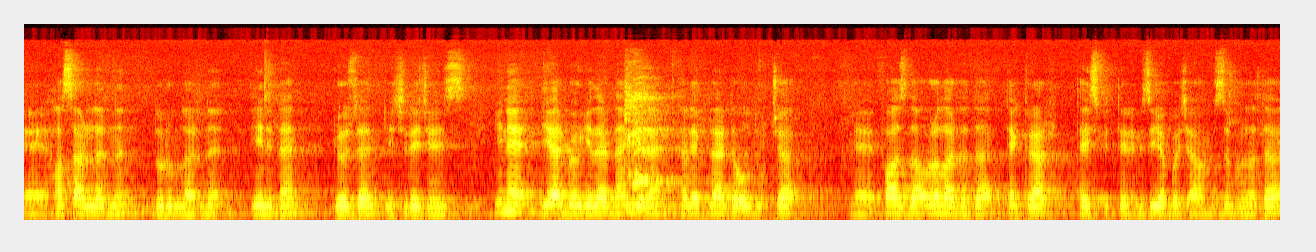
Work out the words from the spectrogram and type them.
e, hasarlarının durumlarını yeniden gözden geçireceğiz. Yine diğer bölgelerden gelen talepler de oldukça e, fazla. Oralarda da tekrar tespitlerimizi yapacağımızı burada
